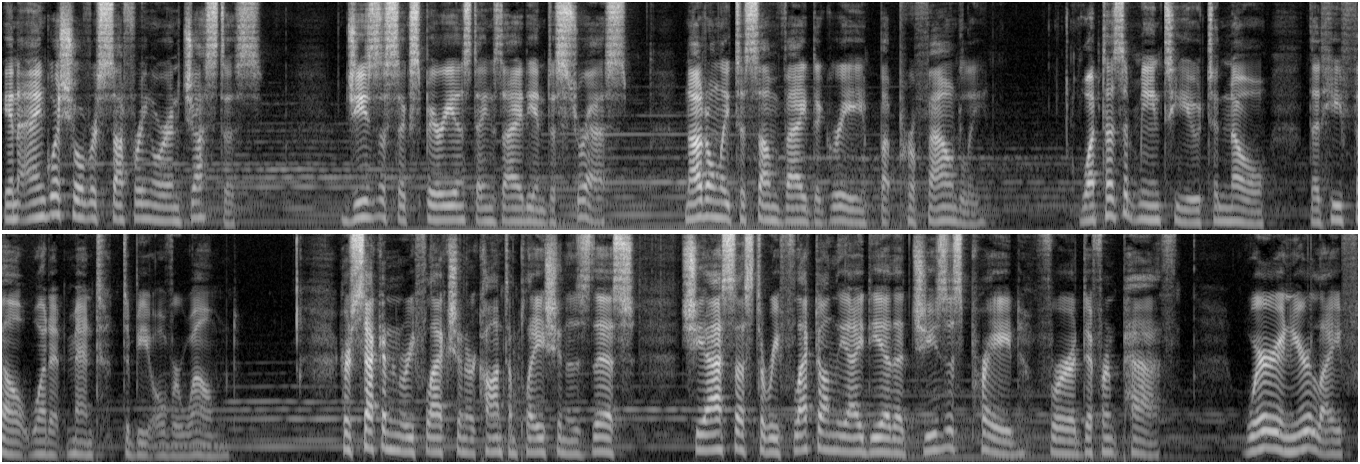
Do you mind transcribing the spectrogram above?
in anguish over suffering or injustice. Jesus experienced anxiety and distress, not only to some vague degree, but profoundly. What does it mean to you to know that he felt what it meant to be overwhelmed? Her second reflection or contemplation is this she asks us to reflect on the idea that Jesus prayed for a different path. Where in your life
